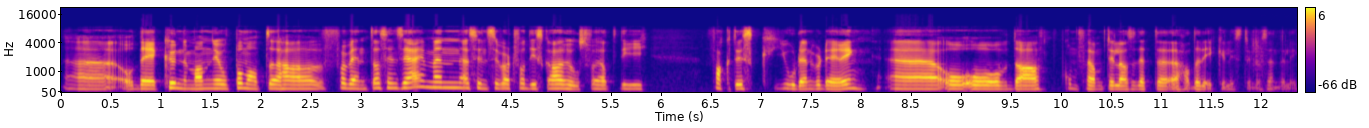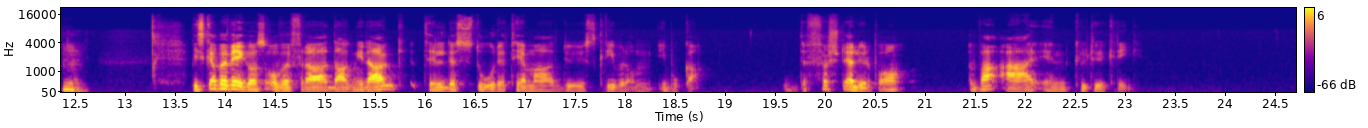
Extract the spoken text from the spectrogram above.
Uh, og det kunne man jo på en måte ha forventa, syns jeg, men jeg syns i hvert fall de skal ha ros for at de faktisk gjorde en vurdering, uh, og, og, da kom fram til at dette hadde de ikke lyst til å sende likevel. Mm. Vi skal bevege oss over fra dagen i dag til det store temaet du skriver om i boka. Det første jeg lurer på, hva er en kulturkrig?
